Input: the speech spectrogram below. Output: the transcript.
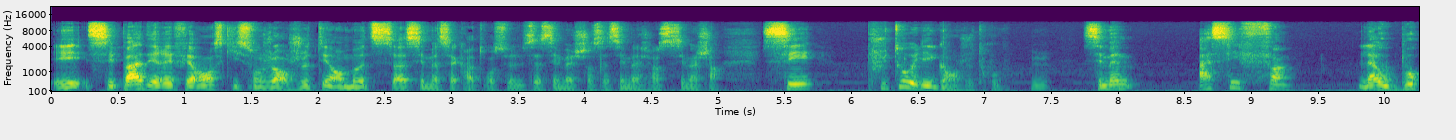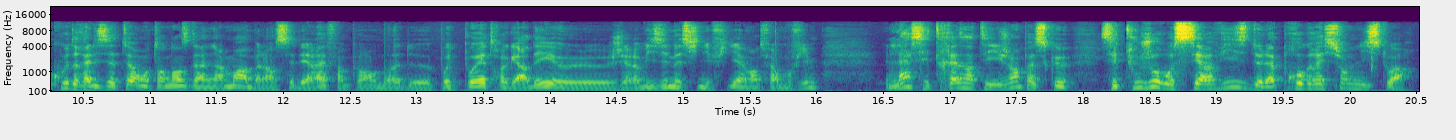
Et c'est pas des références qui sont genre jetées en mode ça c'est massacre à ça c'est machin, ça c'est machin, ça c'est machin. C'est plutôt élégant, je trouve. Mm. C'est même assez fin. Là où beaucoup de réalisateurs ont tendance dernièrement à balancer des refs un peu en mode euh, poète poète, regardez, euh, j'ai révisé ma cinéphilie avant de faire mon film. Là, c'est très intelligent parce que c'est toujours au service de la progression de l'histoire.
